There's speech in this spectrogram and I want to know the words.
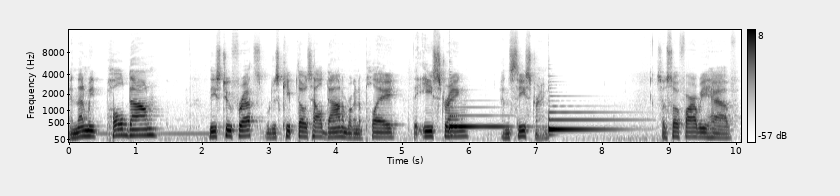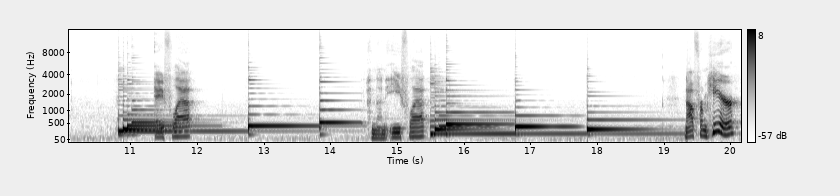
and then we hold down these two frets, we'll just keep those held down and we're going to play the E string and C string. So, so far we have A flat, and then E flat. Now from here,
